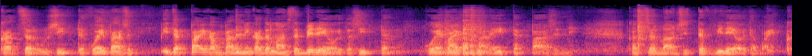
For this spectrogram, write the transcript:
katselun sitten, kun ei pääse itse paikan päälle, niin katsellaan sitten videoita sitten. Kun ei paikan päälle itse pääse, niin katsellaan sitten videoita vaikka.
